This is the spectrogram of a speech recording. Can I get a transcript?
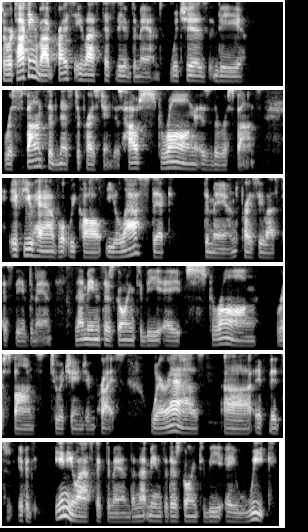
So we're talking about price elasticity of demand, which is the responsiveness to price changes. How strong is the response? If you have what we call elastic demand, price elasticity of demand, that means there's going to be a strong response to a change in price. Whereas uh, if it's if it's inelastic demand, then that means that there's going to be a weak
